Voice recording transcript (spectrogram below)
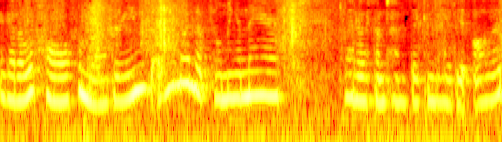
I got a little haul from Walgreens. I didn't end up filming in there because I know sometimes they can be a bit odd.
